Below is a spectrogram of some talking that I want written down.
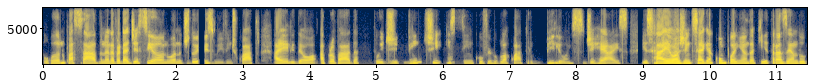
o ano passado, né, na verdade, esse ano, o ano de 2024, a LDO aprovada foi de 25,4 bilhões de reais. Israel, a gente segue acompanhando aqui, trazendo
